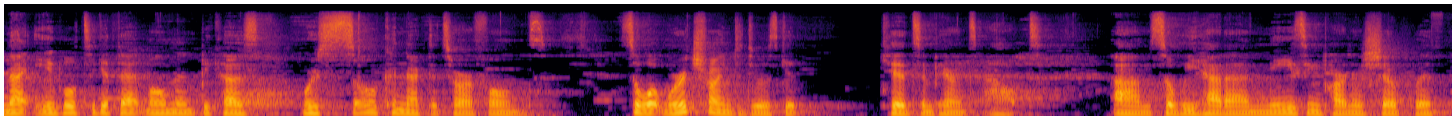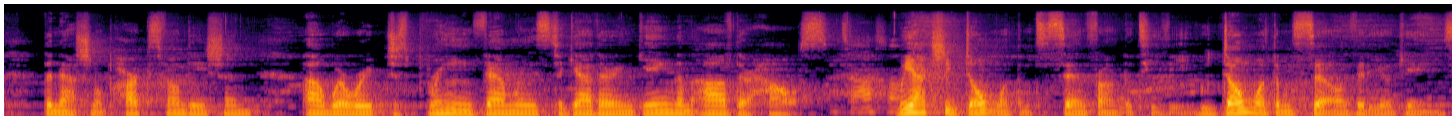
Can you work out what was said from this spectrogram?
not able to get that moment because we're so connected to our phones. So, what we're trying to do is get kids and parents out. Um, so, we had an amazing partnership with the National Parks Foundation uh, where we're just bringing families together and getting them out of their house. That's awesome. We actually don't want them to sit in front of the TV. We don't want them to sit on video games.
